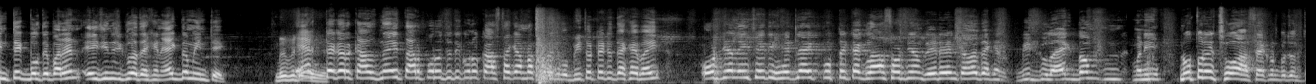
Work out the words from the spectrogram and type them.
ইনটেক বলতে পারেন এই জিনিসগুলো দেখেন একদম ইনটেক এক টাকার কাজ নেই তারপরে যদি কোনো কাজ থাকে আমরা করে দেবো। ভিতরটা একটু দেখাই ভাই। অরিজিনাল এইচআইডি হেডলাইট প্রত্যেকটা glass original red and colour দেখেন বিটগুলো একদম মানে নতুনের ছোঁয়া আছে এখন পর্যন্ত।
